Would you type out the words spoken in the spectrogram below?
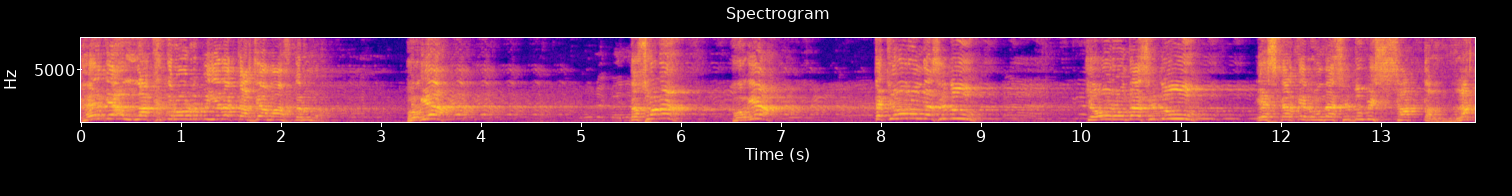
ਫਿਰ ਕਿਹਾ, ਲੱਖ ਕਰੋੜ ਰੁਪਏ ਦਾ ਕਰਜ਼ਾ ਮਾਫ ਕਰੂੰਗਾ। ਹੋ ਗਿਆ? ਦੱਸੋ ਨਾ, ਹੋ ਗਿਆ? ਤਾਂ ਕਿਉਂ ਰੋਂਦਾ ਸਿੱਧੂ? ਕਿਉਂ ਰੋਂਦਾ ਸਿੱਧੂ? ਇਸ ਕਰਕੇ ਰੋਂਦਾ ਸਿੱਧੂ ਵੀ 7 ਲੱਖ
